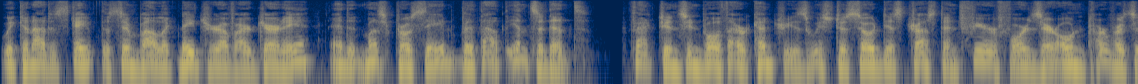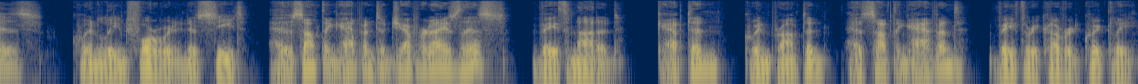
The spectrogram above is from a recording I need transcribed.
we cannot escape the symbolic nature of our journey, and it must proceed without incident. Factions in both our countries wish to sow distrust and fear for their own purposes. Quinn leaned forward in his seat. Has something happened to jeopardize this? Vaith nodded. Captain? Quinn prompted. Has something happened? Vaith recovered quickly.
